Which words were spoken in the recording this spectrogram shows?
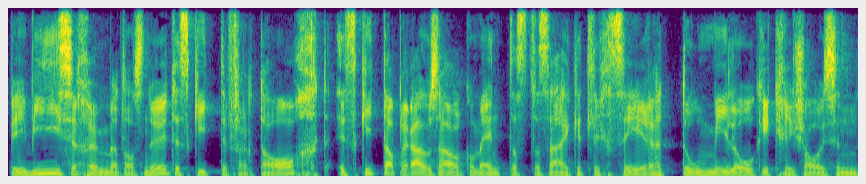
beweisen können wir das nicht. Es gibt einen Verdacht. Es gibt aber auch das Argument, dass das eigentlich sehr eine dumme Logik ist. Unser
